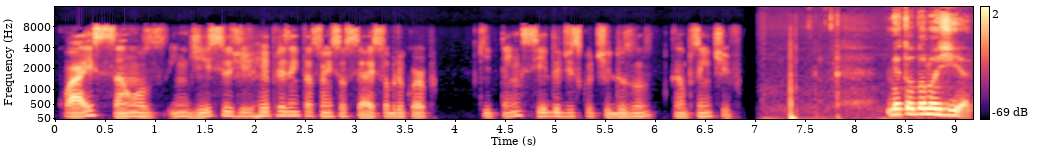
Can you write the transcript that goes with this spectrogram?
quais são os indícios de representações sociais sobre o corpo que têm sido discutidos no campo científico. Metodologia.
